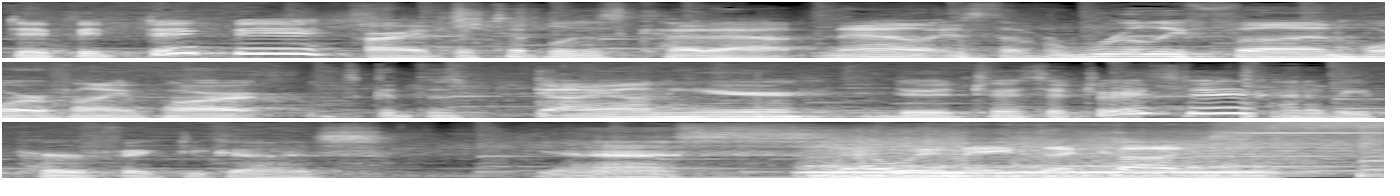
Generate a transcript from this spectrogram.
dip it, dip it. All right, the template is cut out. Now is the really fun, horrifying part. Let's get this guy on here, do a trace it, trace it. Gotta be perfect, you guys. Yes. Now we made the cuts.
